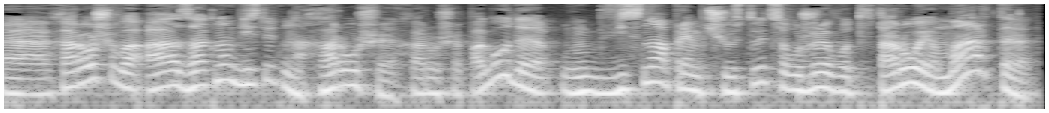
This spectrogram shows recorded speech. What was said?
хорошего, а за окном действительно хорошая, хорошая погода, весна прям чувствуется, уже вот 2 марта,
